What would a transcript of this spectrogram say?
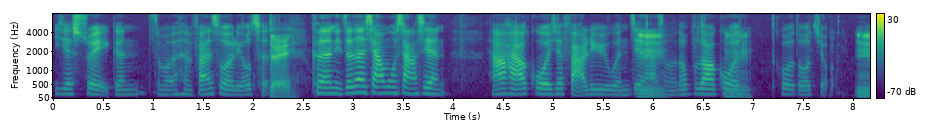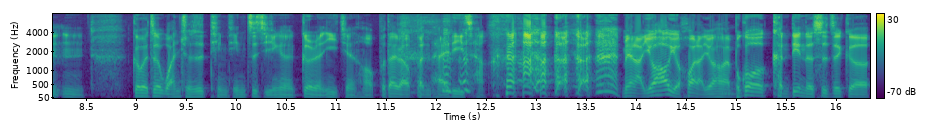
一些税跟什么很繁琐的流程，对，可能你真的项目上线，然后还要过一些法律文件啊，嗯。什么都不知道过、嗯过了多久了。嗯嗯，各位，这完全是婷婷自己一个个人意见哈，不代表本台立场。没啦，有好有坏啦，有好有坏。不过肯定的是，这个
